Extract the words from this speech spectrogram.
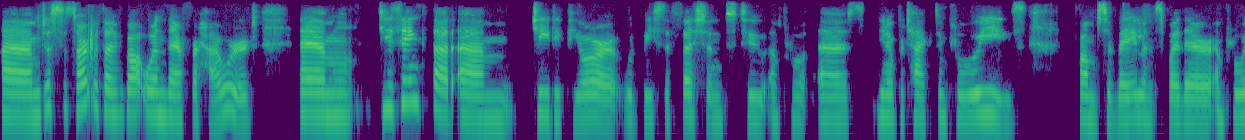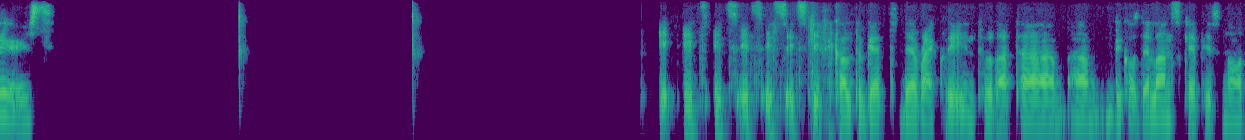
Um, just to start with, I've got one there for Howard. Um, do you think that um, GDPR would be sufficient to employ, uh, you know, protect employees from surveillance by their employers? It, it's it's it's it's it's difficult to get directly into that um, um, because the landscape is not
